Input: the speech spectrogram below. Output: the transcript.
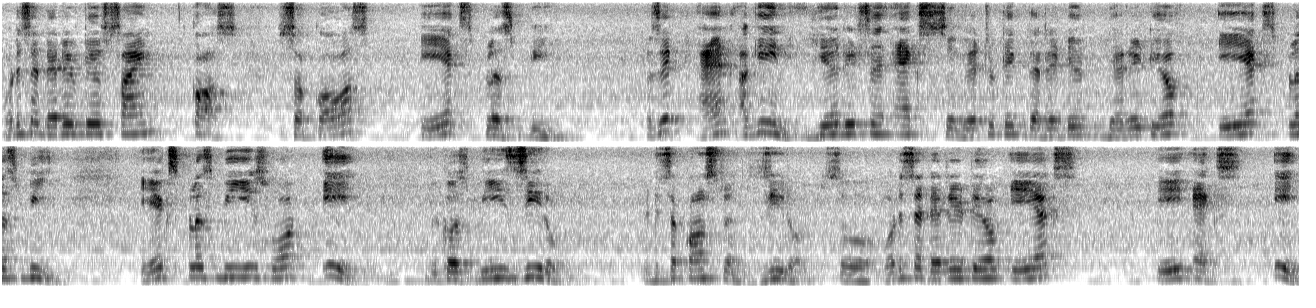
what is the derivative of sine? Cos. So cos ax plus b is it? And again here it's an x so we have to take the derivative of ax plus b. Ax plus b is what? A because b is 0 it is a constant 0 so what is the derivative of ax? Ax a.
